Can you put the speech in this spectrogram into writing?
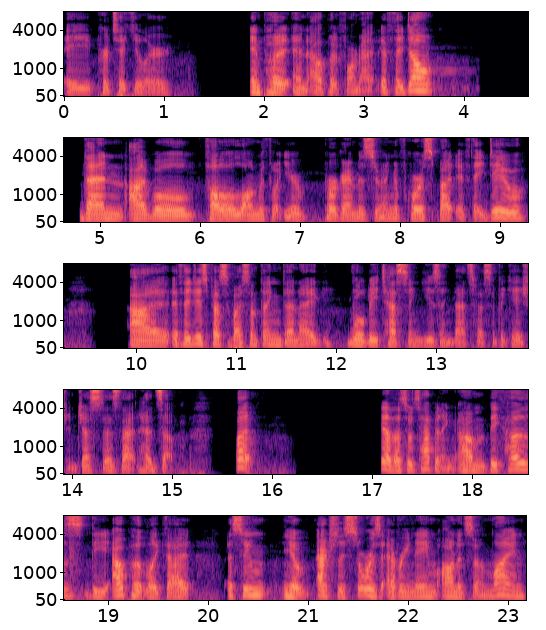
a particular input and output format. If they don't, then I will follow along with what your program is doing, of course. But if they do, uh, if they do specify something, then I will be testing using that specification, just as that heads up. But yeah, that's what's happening. Um, because the output like that assume you know actually stores every name on its own line.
